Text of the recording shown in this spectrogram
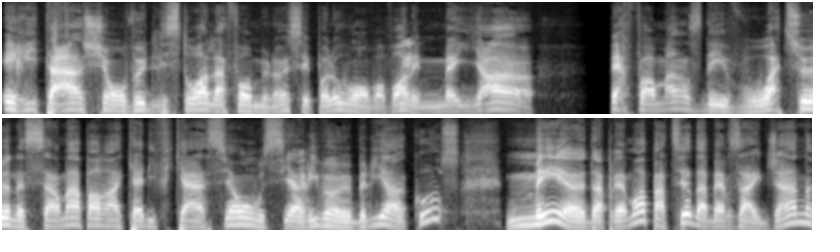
héritage, si on veut, de l'histoire de la Formule 1. C'est pas là où on va voir les meilleurs performance des voitures nécessairement, à part en qualification ou s'il arrive un bris en course. Mais euh, d'après moi, à partir d'Aberzaïdjan,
